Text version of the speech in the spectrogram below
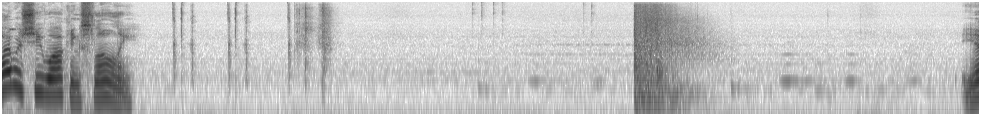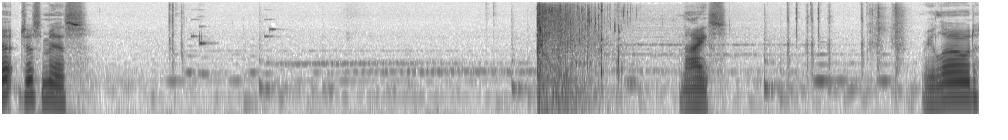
Why was she walking slowly? Yeah, just miss. Nice. Reload.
